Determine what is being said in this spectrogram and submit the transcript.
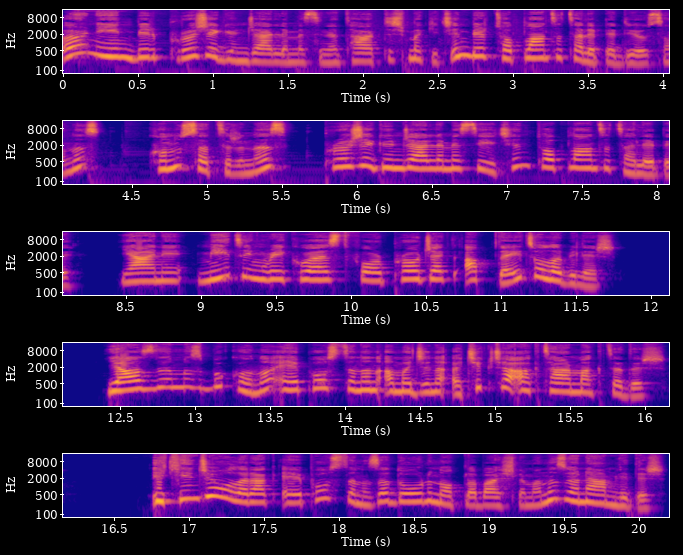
Örneğin bir proje güncellemesini tartışmak için bir toplantı talep ediyorsanız, konu satırınız proje güncellemesi için toplantı talebi yani Meeting Request for Project Update olabilir. Yazdığımız bu konu e-postanın amacını açıkça aktarmaktadır. İkinci olarak e-postanıza doğru notla başlamanız önemlidir.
